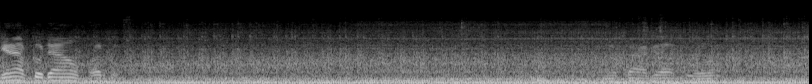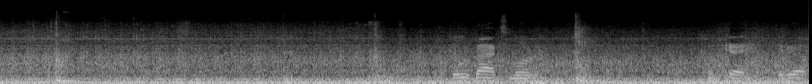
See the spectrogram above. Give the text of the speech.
You're gonna have to go down. I'm gonna back up a little. Pull her back some more. Okay, pick her up.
